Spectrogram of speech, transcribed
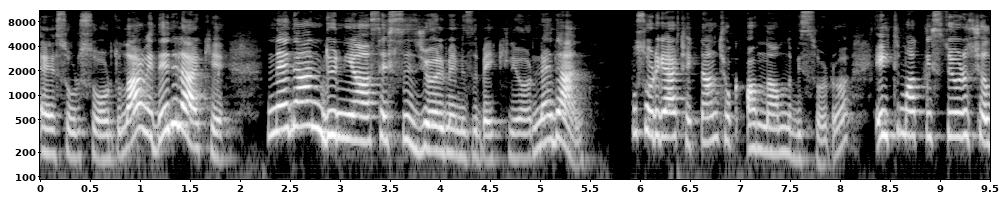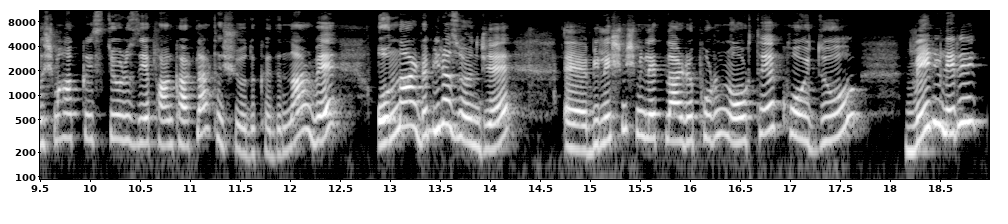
e, soru sordular ve dediler ki neden dünya sessizce ölmemizi bekliyor? Neden? Bu soru gerçekten çok anlamlı bir soru. Eğitim hakkı istiyoruz, çalışma hakkı istiyoruz diye pankartlar taşıyordu kadınlar ve onlar da biraz önce e, Birleşmiş Milletler raporunun ortaya koyduğu verileri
